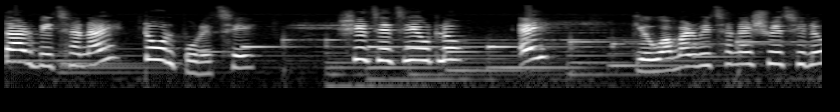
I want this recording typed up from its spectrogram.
তার বিছানায় টোল পড়েছে। সে চেঁচিয়ে উঠল, এই, কেউ আমার বিছানায় শুয়েছিল?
